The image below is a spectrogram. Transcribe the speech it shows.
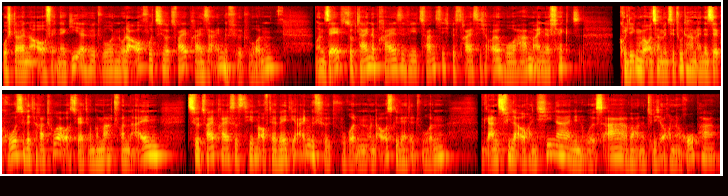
wo Steuern auf Energie erhöht wurden oder auch wo CO2-Preise eingeführt wurden. Und selbst so kleine Preise wie 20 bis 30 Euro haben einen Effekt. Kollegen bei uns am Institut haben eine sehr große Literaturauswertung gemacht von allen CO2-Preissystemen auf der Welt, die eingeführt wurden und ausgewertet wurden. Ganz viele auch in China, in den USA, aber natürlich auch in Europa.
